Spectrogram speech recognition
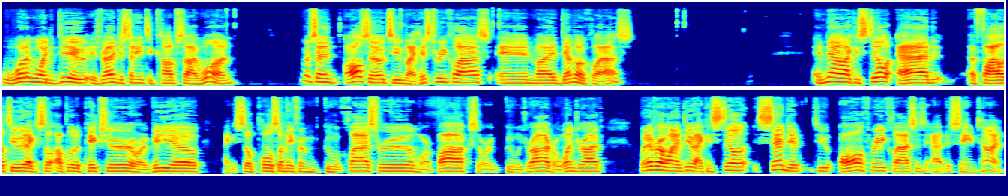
what I'm going to do is rather than just sending it to comp sci 1, I'm going to send it also to my history class and my demo class. And now I can still add a file to it. I can still upload a picture or a video. I can still pull something from Google Classroom or Box or Google Drive or OneDrive. Whatever I want to do, I can still send it to all three classes at the same time.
